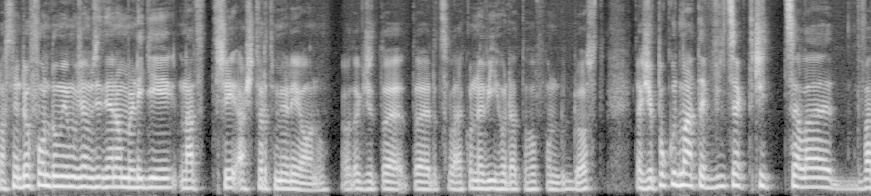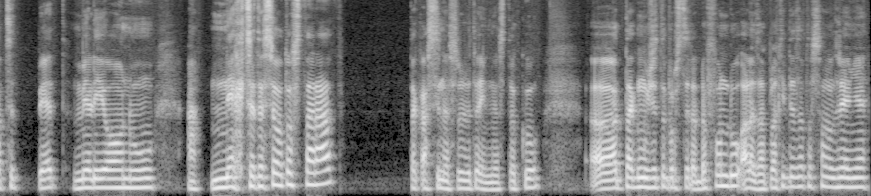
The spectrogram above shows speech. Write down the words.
vlastně do fondu my můžeme vzít jenom lidi nad 3 až čtvrt milionu. Jo, takže to je, to je docela jako nevýhoda toho fondu dost. Takže pokud máte více jak 3,25 milionů a nechcete se o to starat, tak asi nesledujete Investoku, uh, tak můžete prostě dát do fondu, ale zaplatíte za to samozřejmě,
